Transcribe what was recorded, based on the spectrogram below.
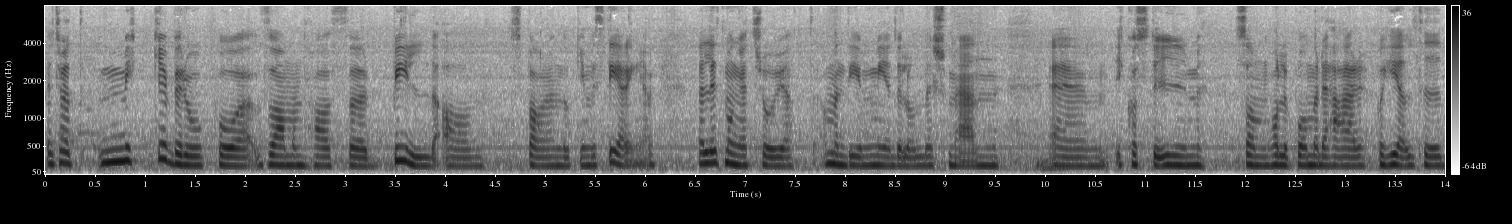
Jag tror att mycket beror på vad man har för bild av sparande och investeringar. Väldigt många tror ju att ja, men det är medelålders män ehm, i kostym som håller på med det här på heltid.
